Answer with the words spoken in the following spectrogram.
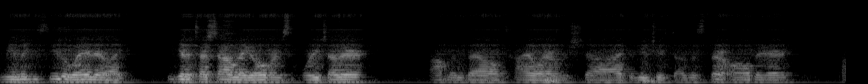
I mean, like you see the way they're like, you get a touchdown, they go over and support each other. Autman-Bell, Tyler, Rashod, Demetrius Douglas, they're all there. Uh,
